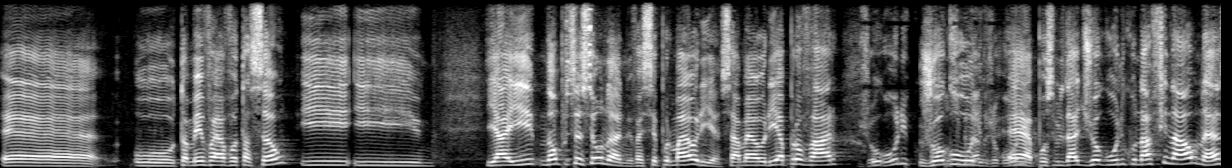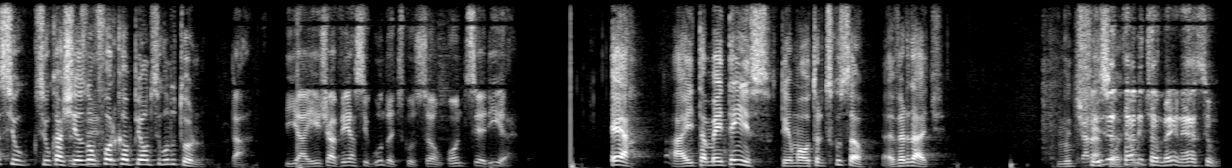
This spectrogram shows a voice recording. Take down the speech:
É, o, também vai à votação e, e e aí não precisa ser unânime, vai ser por maioria. Se a maioria aprovar. Jogo o, único? Jogo único. Jogo é, único. possibilidade de jogo único na final, né? Se o, se o Caxias Perfeito. não for campeão do segundo turno. Tá. E aí já vem a segunda discussão. Onde seria? É, aí também tem isso. Tem uma outra discussão. É verdade. Muito Cara, difícil. Um detalhe também, né? Se o,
